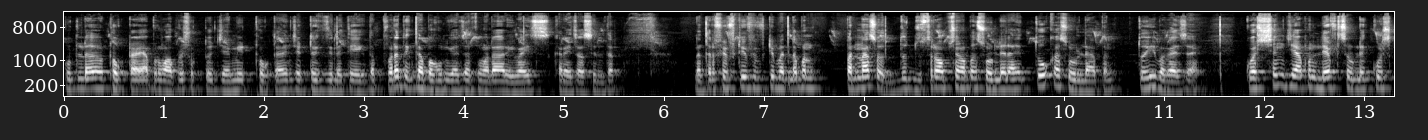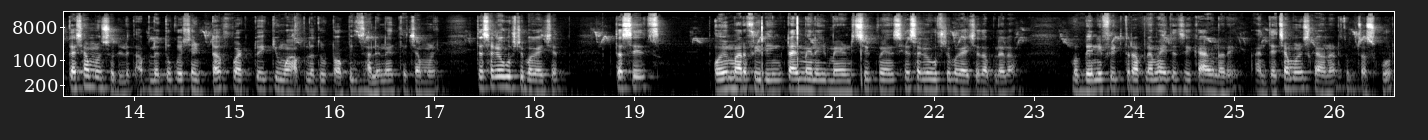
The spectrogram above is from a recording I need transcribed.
कुठलं ठोकटाळे आपण वापरू शकतो जे मी ठोकटाळ्यांचे ट्रिक्स दिले ते एकदा परत एकदा बघून घ्या जर तुम्हाला रिवाईज करायचं असेल तर. नंतर फिफ्टी फिफ्टीमधलं पण पन्नास जो दुसरा ऑप्शन आपण सोडलेला आहे तो का सोडला आहे आपण? तोही बघायचा आहे. क्वेश्चन जे आपण लेफ्ट सोडले कोर्स कशामुळे सोडलेत? आपल्याला तो क्वेश्चन टफ वाटतो आहे किंवा आपला तो टॉपिक झाला नाही त्याच्यामुळे? त्या सगळ्या गोष्टी बघायच्या आहेत. तसेच O M R filling time management sequence हे सगळ्या गोष्टी बघायच्या आहेत आपल्याला. मग बेनिफिट तर आपल्या माहितीच आहे काय होणार आहे? आणि त्याच्यामुळेच काय होणार? आहे तुमचा स्कोर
